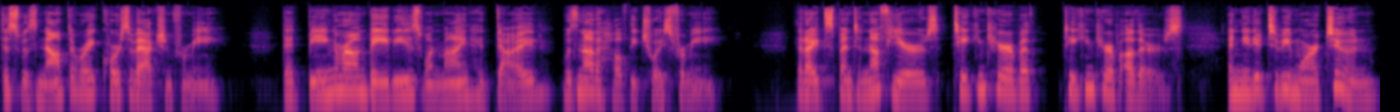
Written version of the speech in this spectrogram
this was not the right course of action for me that being around babies when mine had died was not a healthy choice for me. That I'd spent enough years taking care of taking care of others and needed to be more attuned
